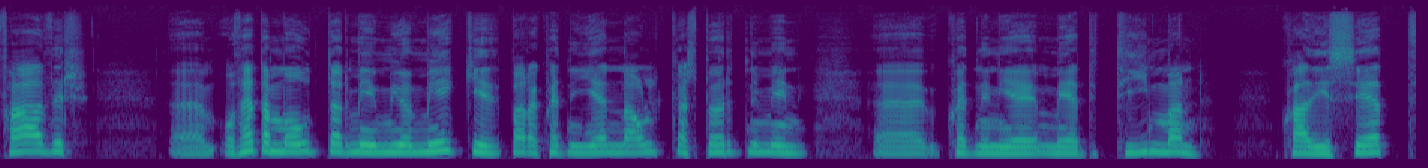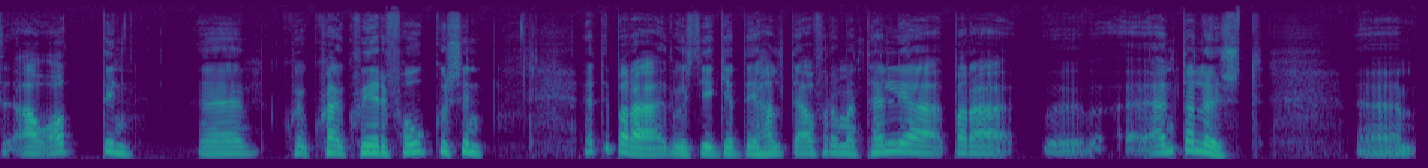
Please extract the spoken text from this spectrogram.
fadir um, og þetta mótar mig mjög mikið bara hvernig ég nálgast börni mín uh, hvernig ég með tíman hvað ég set á oddin uh, hver, hver er fókusin þetta er bara, þú veist, ég geti haldið áfram að telja bara uh, endalaust. Um,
